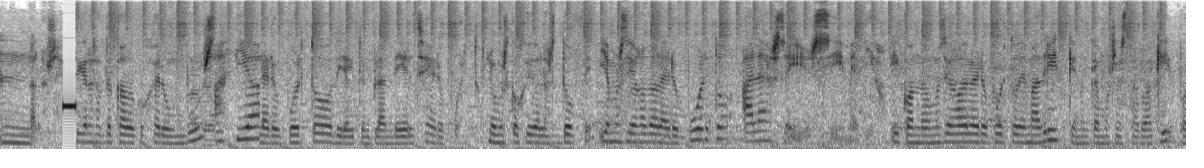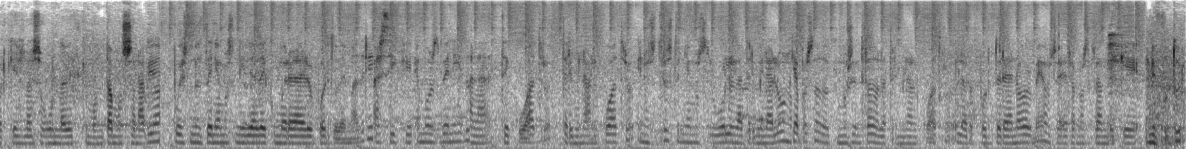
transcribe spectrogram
Mm, no lo sé que nos ha tocado coger un bus hacia el aeropuerto directo, en plan de Elche aeropuerto. Lo hemos cogido a las 12 y hemos llegado al aeropuerto a las 6 y media. Y cuando hemos llegado al aeropuerto de Madrid, que nunca hemos estado aquí porque es la segunda vez que montamos un avión, pues no teníamos ni idea de cómo era el aeropuerto de Madrid. Así que hemos venido a la T4, Terminal 4, y nosotros teníamos el vuelo en la Terminal 1. ¿Qué ha pasado? Que hemos entrado a la Terminal 4, el aeropuerto era enorme, o sea, era más grande que mi futuro.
